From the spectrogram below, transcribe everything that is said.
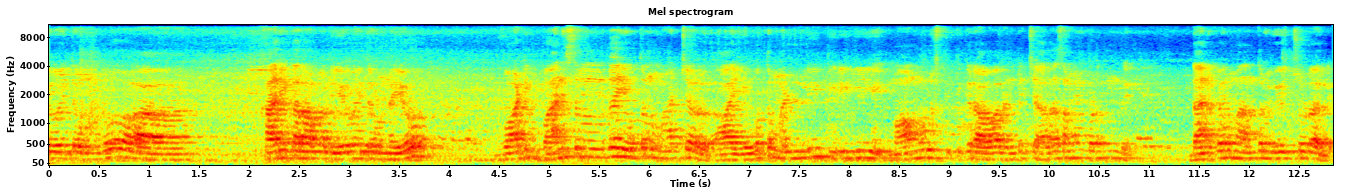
ఏవైతే ఉందో ఆ కార్యకలాపాలు ఏవైతే ఉన్నాయో వాటికి బానిసలుగా యువతను మార్చారు. ఆ యువత మళ్ళీ తిరిగి మామూలు స్థితికి రావాలంటే చాలా సమయం పడుతుంది. దానిపైన మనందరం వేచి చూడాలి.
